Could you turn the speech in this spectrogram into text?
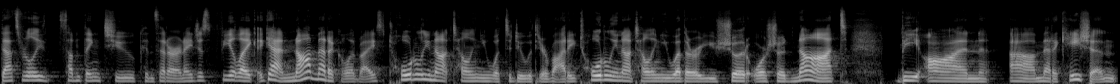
that's really something to consider. And I just feel like, again, not medical advice, totally not telling you what to do with your body, totally not telling you whether you should or should not be on uh, medication.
